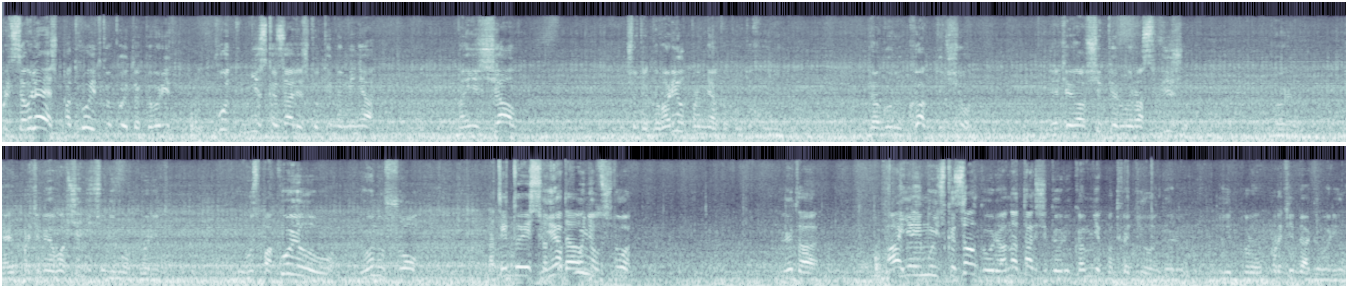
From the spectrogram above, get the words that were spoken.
представляешь, подходит какой-то, говорит, вот мне сказали, что ты на меня наезжал, что-то говорил про меня какую-то хуйню. Я говорю, как ты что? Я тебя вообще первый раз вижу. Я про тебя вообще ничего не мог говорить. Успокоил его, и он ушел. А ты, то есть, вот я когда он- понял, что это... А я ему и сказал, говорю, она также, говорю, ко мне подходила, говорю, и про, про тебя говорила.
